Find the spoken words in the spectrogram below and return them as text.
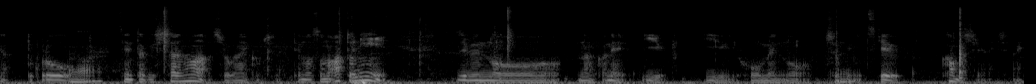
なところをあ選択したのはしょうがないかもしれない。でまあその後に自分のなんかねいいいい方面の職につけるかもしれないじゃない。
